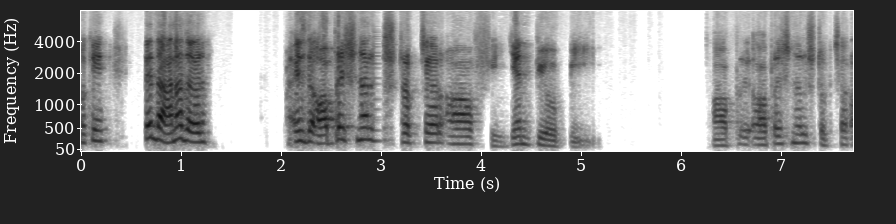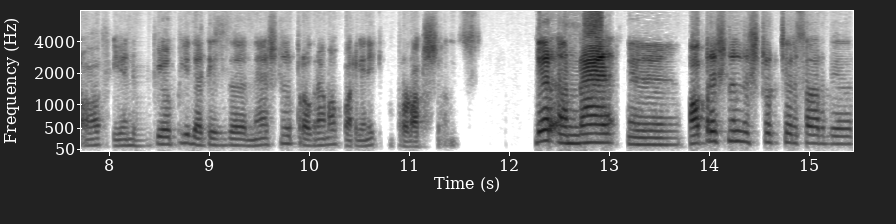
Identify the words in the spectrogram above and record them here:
Okay, then the another is the operational structure of NPOP. Oper operational structure of NPOP, that is the National Program of Organic Productions. There are uh, operational structures are there.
